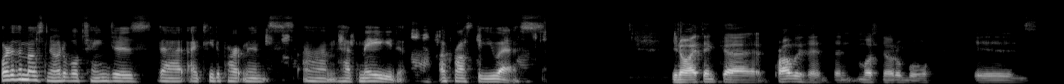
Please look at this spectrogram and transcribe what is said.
what are the most notable changes that IT departments um, have made across the US? You know, I think uh, probably the, the most notable is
